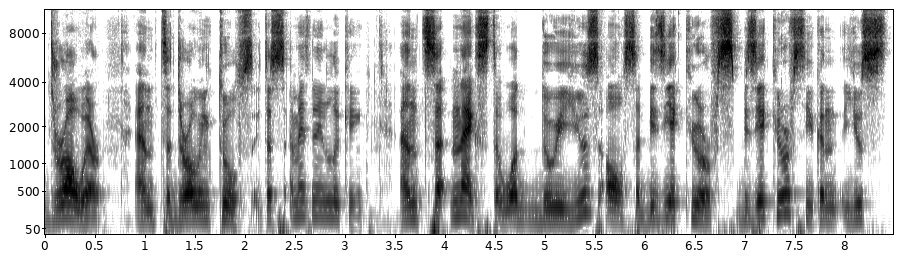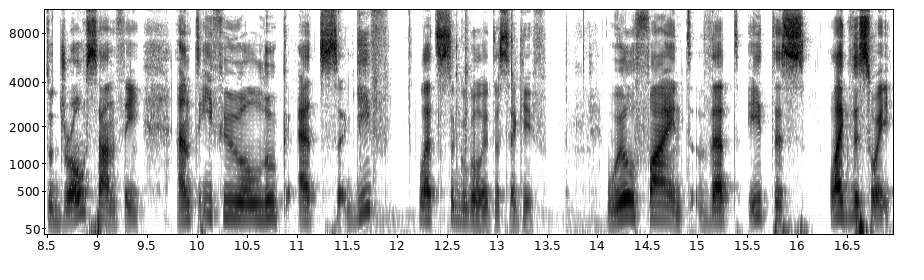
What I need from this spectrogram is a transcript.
drawer and uh, drawing tools. It is amazingly looking. And uh, next, what do we use also? Bezier curves. Bezier curves you can use to draw something. And if you look at GIF, let's Google it as a GIF, we'll find that it is like this way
